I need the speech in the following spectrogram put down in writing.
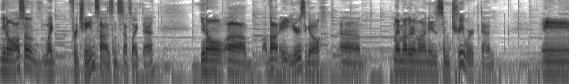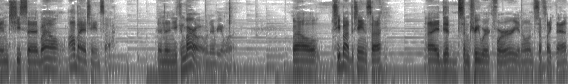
you know, also like for chainsaws and stuff like that, you know, uh, about eight years ago, um, my mother in law needed some tree work done. And she said, Well, I'll buy a chainsaw. And then you can borrow it whenever you want. Well, she bought the chainsaw I did some tree work for her, you know, and stuff like that.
